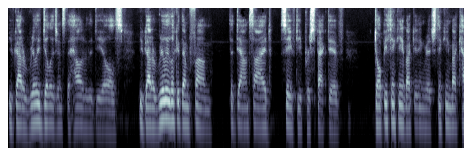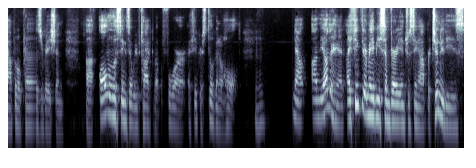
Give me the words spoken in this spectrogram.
You've got to really diligence the hell out of the deals. You've got to really look at them from the downside safety perspective don't be thinking about getting rich, thinking about capital preservation. Uh, all of those things that we've talked about before, I think are still going to hold. Mm-hmm. now, on the other hand, I think there may be some very interesting opportunities,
